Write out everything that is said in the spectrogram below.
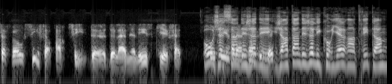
ça va aussi faire partie de, de l'analyse qui est faite. Oh, je sens déjà des, j'entends déjà les courriels rentrer, Tom.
